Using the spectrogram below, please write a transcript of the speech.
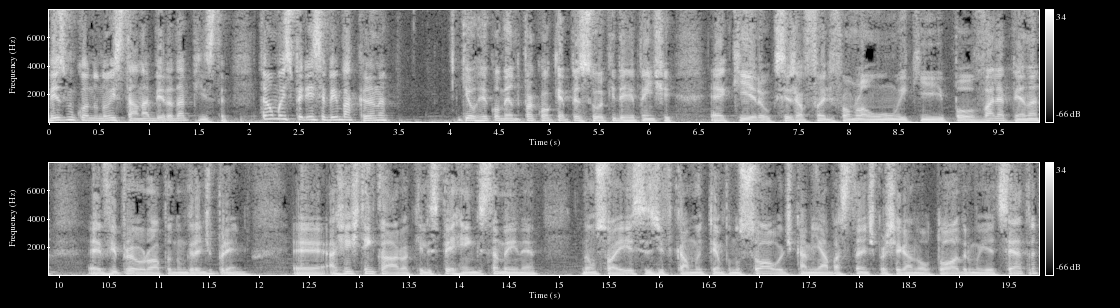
mesmo quando não está na beira da pista. Então é uma experiência bem bacana que eu recomendo para qualquer pessoa que de repente é, queira ou que seja fã de Fórmula 1 e que, pô, vale a pena é, vir para a Europa num grande prêmio. É, a gente tem, claro, aqueles perrengues também, né? Não só esses de ficar muito tempo no sol ou de caminhar bastante para chegar no autódromo e etc.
